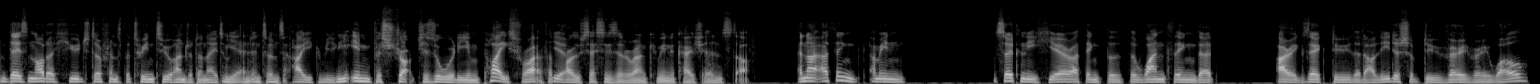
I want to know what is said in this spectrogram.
There's not a huge difference between 200 and 800 Yeah. in terms of how you communicate. The infrastructure's already in place, right, for Yeah. processes that are around communication and stuff. And I, I think, I mean, certainly here, I think the, the one thing that our exec do, that our leadership do very, very well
